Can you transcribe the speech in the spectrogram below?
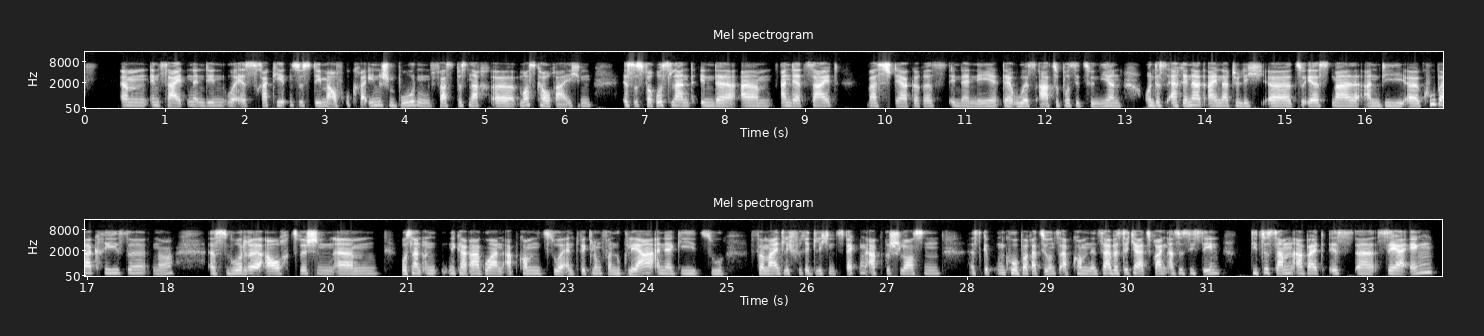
ähm, in Zeiten, in denen US-Raketensysteme auf ukrainischem Boden fast bis nach äh, Moskau reichen, ist es für Russland in der, ähm, an der Zeit, was Stärkeres in der Nähe der USA zu positionieren. Und es erinnert einen natürlich äh, zuerst mal an die äh, Kuba-Krise. Ne? Es wurde auch zwischen ähm, Russland und Nicaragua ein Abkommen zur Entwicklung von Nuklearenergie zu vermeintlich friedlichen Zwecken abgeschlossen. Es gibt ein Kooperationsabkommen in Cybersicherheitsfragen. Also Sie sehen, die Zusammenarbeit ist äh, sehr eng.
